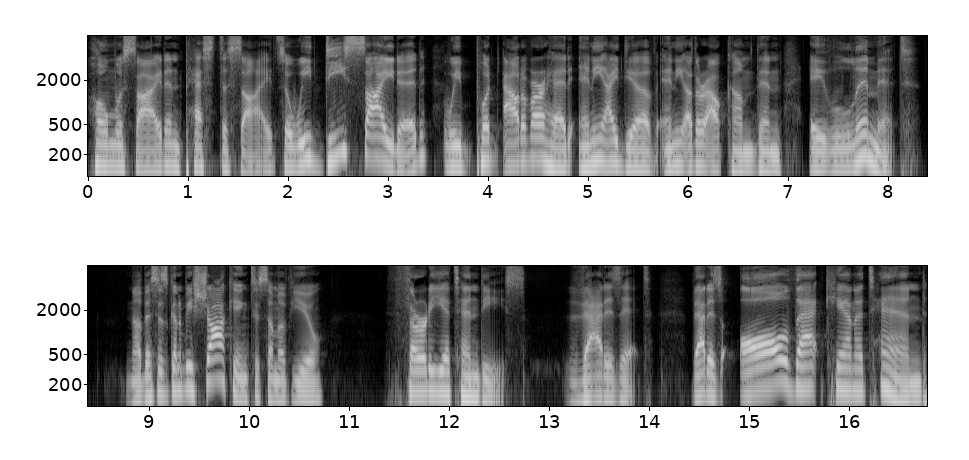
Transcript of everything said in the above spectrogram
homicide and pesticide. So we decided, we put out of our head any idea of any other outcome than a limit. Now, this is going to be shocking to some of you 30 attendees. That is it. That is all that can attend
